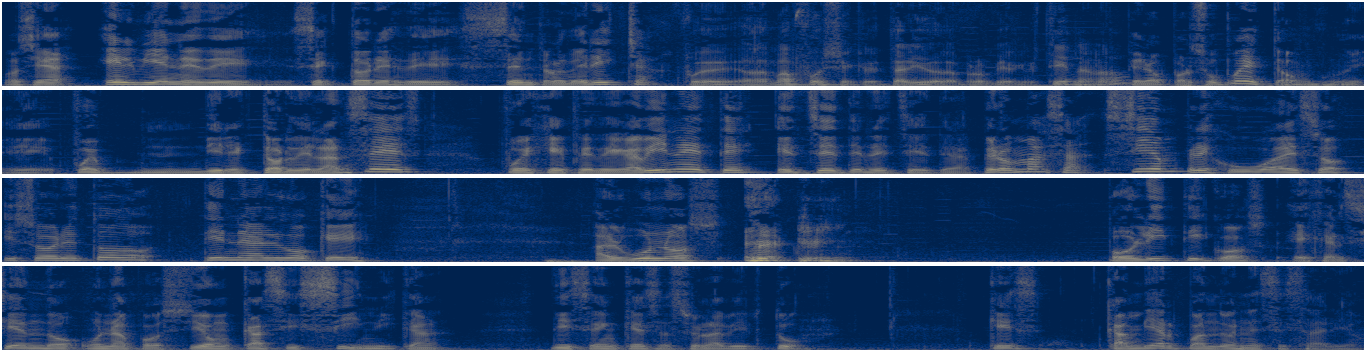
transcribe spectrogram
O sea, él viene de sectores de centro derecha. Fue, además fue secretario de la propia Cristina, ¿no? Pero por supuesto, eh, fue director del ANSES, fue jefe de gabinete, etcétera, etcétera. Pero Massa siempre jugó a eso y sobre todo tiene algo que algunos políticos ejerciendo una posición casi cínica dicen que esa es una virtud, que es cambiar cuando es necesario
